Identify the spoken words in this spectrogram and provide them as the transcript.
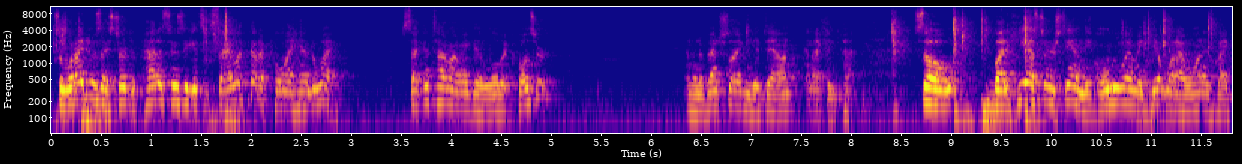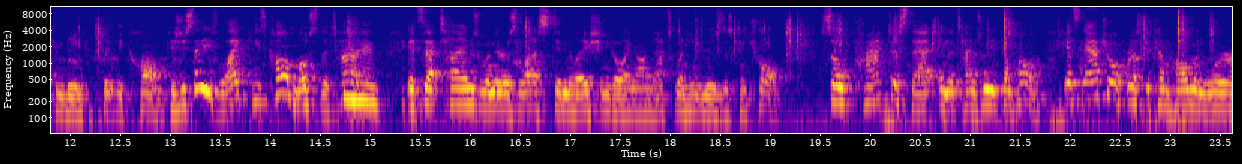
So what I do is I start to pet. As soon as he gets excited like that, I pull my hand away. Second time, I make it a little bit closer, and then eventually I can get down and I can pet. So, but he has to understand the only way I'm gonna get what I want is by him being completely calm. Because you said he's like he's calm most of the time. Mm-hmm. It's that times when there's less stimulation going on, that's when he loses control. So practice that in the times when you come home. It's natural for us to come home and we're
